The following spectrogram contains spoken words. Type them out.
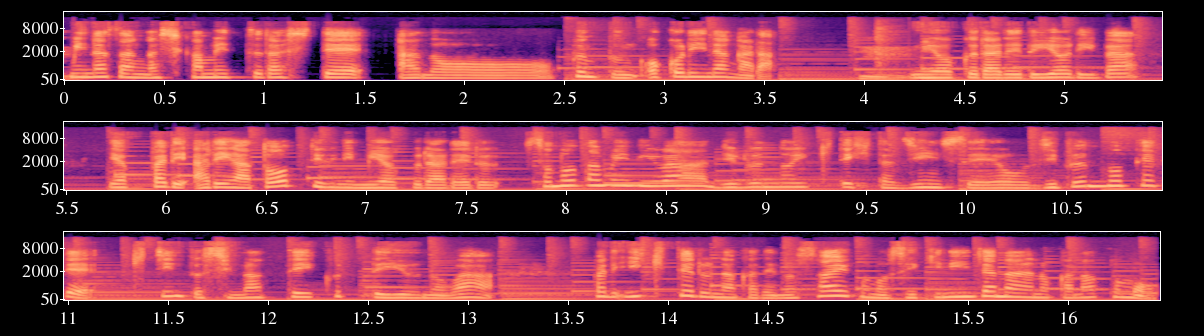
ん。皆さんがしかめっ面して、あのープンプン怒りながらうん。見送られるよりはやっぱりありがとうっていうふうに見送られる。そのためには自分の生きてきた人生を自分の手できちんとしまっていくっていうのはぱり生きてる中での最後の責任じゃないのかなとも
